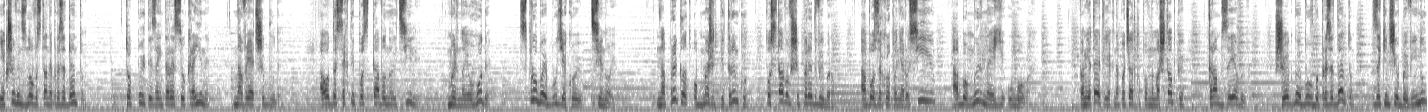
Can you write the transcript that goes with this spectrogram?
якщо він знову стане президентом, топити за інтереси України навряд чи буде. А от досягти поставленої цілі мирної угоди спробує будь-якою ціною. Наприклад, обмежить підтримку, поставивши перед вибором або захоплення Росією, або мир на її умовах. Пам'ятаєте, як на початку повномасштабки Трамп заявив, що якби був би президентом, закінчив би війну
